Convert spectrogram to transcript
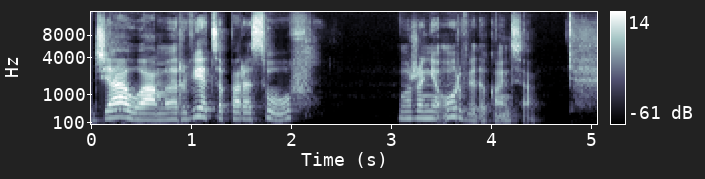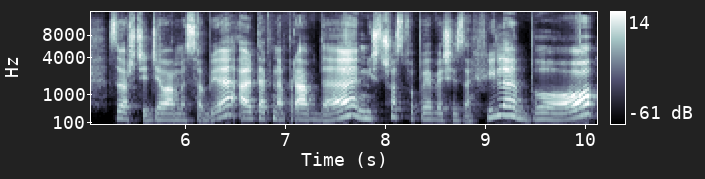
działam, rwie co parę słów, może nie urwie do końca. Zobaczcie, działamy sobie, ale tak naprawdę mistrzostwo pojawia się za chwilę, bo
